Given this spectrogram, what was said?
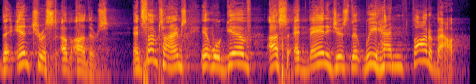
the interest of others. And sometimes it will give us advantages that we hadn't thought about.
